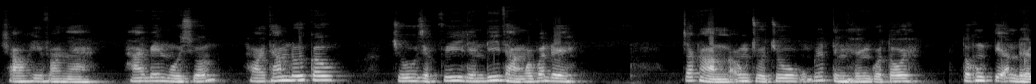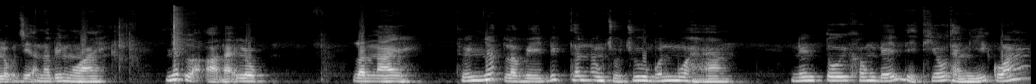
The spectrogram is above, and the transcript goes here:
Sau khi vào nhà, hai bên ngồi xuống, hỏi thăm đôi câu. Chu Diệp Phi liền đi thẳng vào vấn đề. Chắc hẳn ông chủ Chu cũng biết tình hình của tôi. Tôi không tiện để lộ diện ở bên ngoài, nhất là ở đại lục. Lần này, thứ nhất là vì đích thân ông chủ Chu muốn mua hàng, nên tôi không đến thì thiếu thành ý quá.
